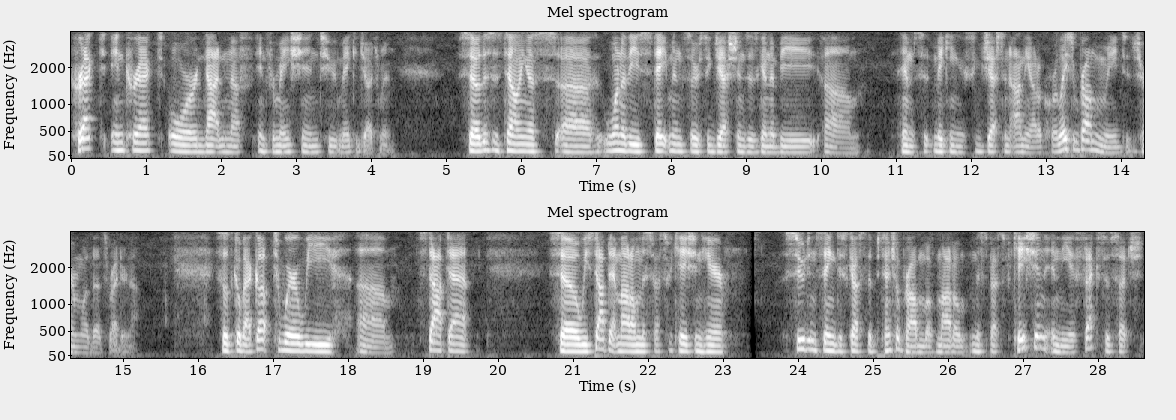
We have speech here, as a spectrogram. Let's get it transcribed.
correct, incorrect, or not enough information to make a judgment. So this is telling us uh, one of these statements or suggestions is going to be um, him making a suggestion on the autocorrelation problem. We need to determine whether that's right or not. So let's go back up to where we um, stopped at. So we stopped at model misspecification here. Sood and Singh discussed the potential problem of model misspecification and the effects of such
